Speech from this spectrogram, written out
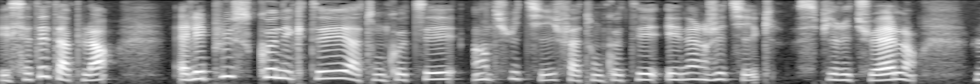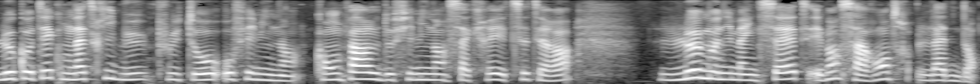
et cette étape-là, elle est plus connectée à ton côté intuitif, à ton côté énergétique, spirituel, le côté qu'on attribue plutôt au féminin. Quand on parle de féminin sacré, etc., le money mindset, eh ben, ça rentre là-dedans.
